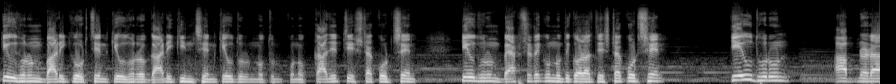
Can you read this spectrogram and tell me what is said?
কেউ ধরুন বাড়ি করছেন, কেউ ধরুন গাড়ি কিনছেন, কেউ ধরুন নতুন কোনো কাজের চেষ্টা করছেন, কেউ ধরুন ব্যবসাটাকে উন্নতি করার চেষ্টা করছেন, কেউ ধরুন আপনারা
